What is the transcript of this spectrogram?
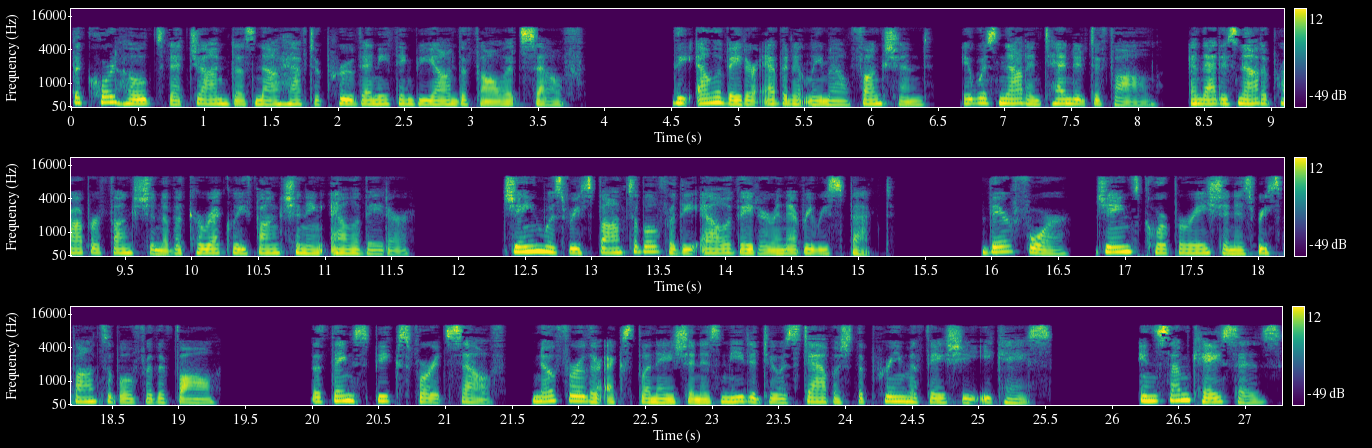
The court holds that John does not have to prove anything beyond the fall itself. The elevator evidently malfunctioned, it was not intended to fall, and that is not a proper function of a correctly functioning elevator. Jane was responsible for the elevator in every respect. Therefore, Jane's corporation is responsible for the fall. The thing speaks for itself, no further explanation is needed to establish the prima facie case. In some cases,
